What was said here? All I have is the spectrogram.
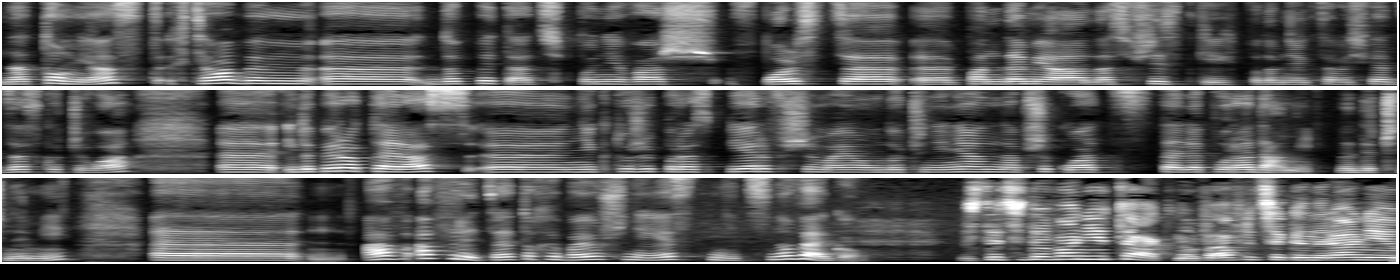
Natomiast chciałabym e, dopytać, ponieważ w Polsce e, pandemia nas wszystkich, podobnie jak cały świat, zaskoczyła e, i dopiero teraz niektórzy po raz pierwszy mają do czynienia na przykład z teleporadami medycznymi, a w Afryce to chyba już nie jest nic nowego. Zdecydowanie tak. No, w Afryce generalnie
